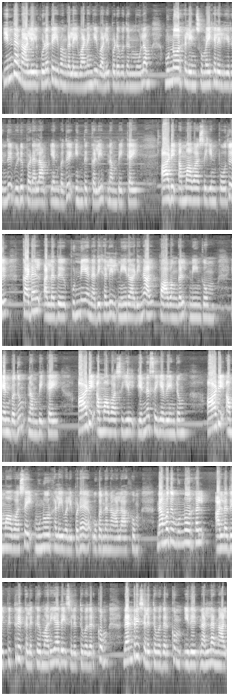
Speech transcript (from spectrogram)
இந்த நாளில் குலதெய்வங்களை வணங்கி வழிபடுவதன் மூலம் முன்னோர்களின் சுமைகளில் இருந்து விடுபடலாம் என்பது இந்துக்களின் நம்பிக்கை. ஆடி அமாவாசையின் போது கடல் அல்லது புண்ணிய நதிகளில் நீராடினால் பாவங்கள் நீங்கும் என்பதும் நம்பிக்கை. ஆடி அமாவாசையில் என்ன செய்ய வேண்டும்? ஆடி அமாவாசை முன்னோர்களை வழிபட உகந்த நாளாகும். நமது முன்னோர்கள் அல்லது பித்ருக்களுக்கு மரியாதை செலுத்துவதற்கும் நன்றி செலுத்துவதற்கும் இது நல்ல நாள்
